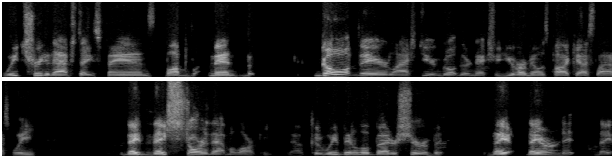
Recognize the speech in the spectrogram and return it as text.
we treated App State's fans, blah, blah, blah. man. But go up there last year and go up there next year. You heard me on this podcast last week. They they started that malarkey. Now, could we have been a little better? Sure, but they they earned it. They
